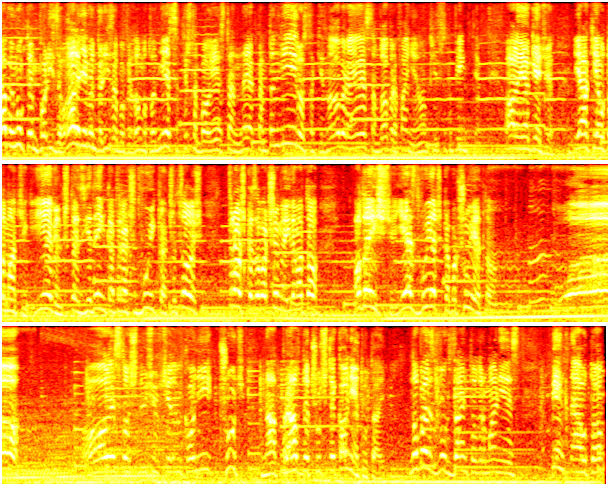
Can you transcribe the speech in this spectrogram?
Ja bym mógł ten polizał, ale nie będę lizał, bo wiadomo, to nie jest etyczne, bo jest ten, no jak tam ten wirus taki, no dobra, jest tam, dobra, fajnie, no wszystko pięknie. Ale jak jedzie, jaki automacik, i nie wiem, czy to jest jedynka teraz, czy dwójka, czy coś, troszkę zobaczymy, ile ma to odejście. Jest dwójeczka, bo czuję to. Ło! Ale 177 koni, czuć, naprawdę czuć te konie tutaj. No bez dwóch zdań to normalnie jest piękne auto,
